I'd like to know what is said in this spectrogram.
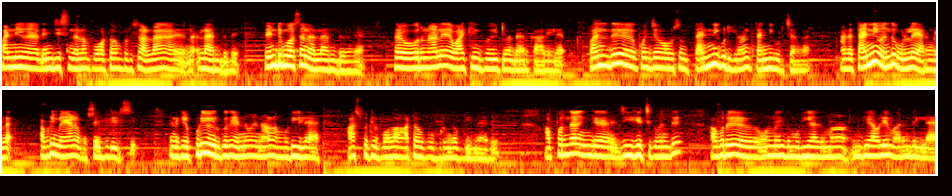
பண்ணி இன்ஜெக்ஷன் எல்லாம் போட்டோம் பிடிச்சோம் எல்லாம் நல்லா இருந்தது. ரெண்டு மாதம் நல்லா இருந்ததுங்க. ஒரு நாள் வாக்கிங் போயிட்டு வந்தார் காலையில். வந்து கொஞ்சம் some தண்ணி குடிக்கலாம்னு தண்ணி குடித்தாங்க அந்த தண்ணி வந்து உள்ளே இறங்கல. அப்படி மேலே செதுடிடுச்சு எனக்கு எப்படியோ இருக்குது என்ன வேணாலும் முடியல. ஹாஸ்பிட்டல் போகலாம் ஆட்டோவை கூப்பிடுங்க அப்படின்னாரு. அப்புறம் தான் இங்கே ஜிஹெச்சுக்கு வந்து அவர் ஒன்றும் இது முடியாதுமா இந்தியாவிலே மருந்து இல்லை.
